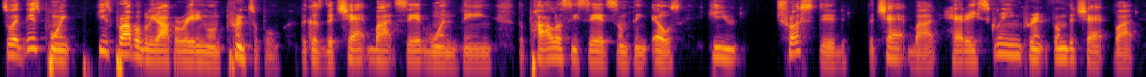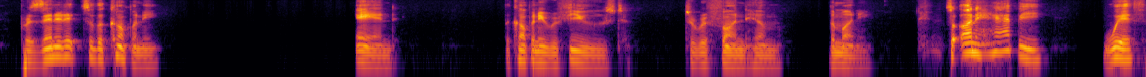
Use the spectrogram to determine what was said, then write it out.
So at this point, he's probably operating on principle because the chatbot said one thing, the policy said something else. He trusted the chatbot, had a screen print from the chatbot, presented it to the company, and the company refused to refund him the money. So, unhappy with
